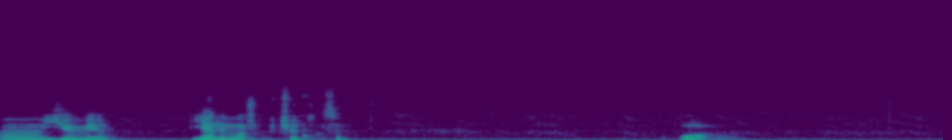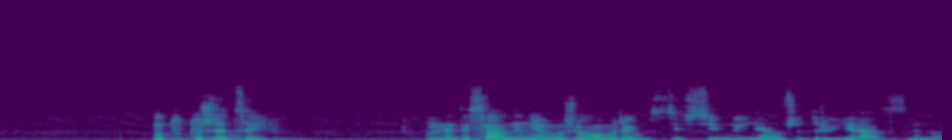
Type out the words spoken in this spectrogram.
Е, Юмі, я не можу почути це. О. Ну тут уже цей. Мене досягнення, я вже говорив зі всіми, я вже другий раз з ними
